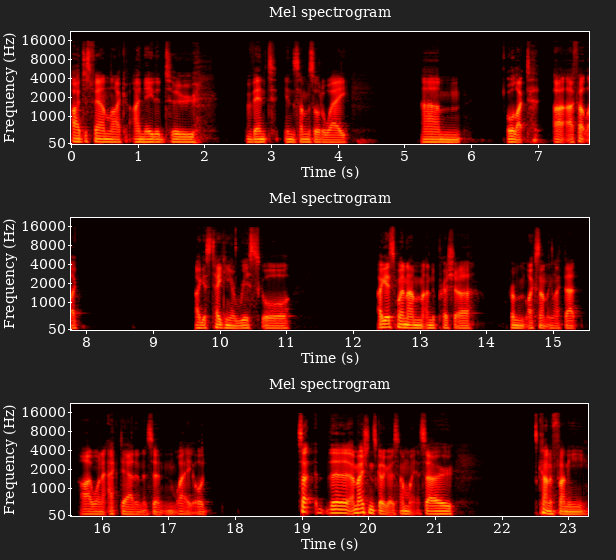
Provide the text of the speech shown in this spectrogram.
I just found like I needed to vent in some sort of way. Um, or like, I felt like, I guess, taking a risk, or I guess when I'm under pressure from like something like that, I want to act out in a certain way or so the emotions got to go somewhere. So it's kind of funny,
